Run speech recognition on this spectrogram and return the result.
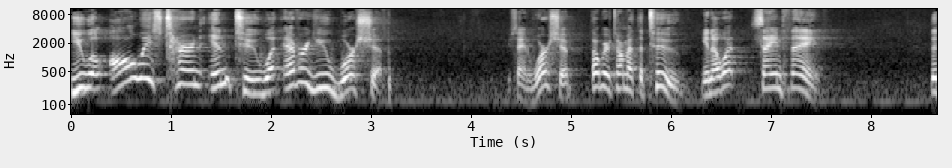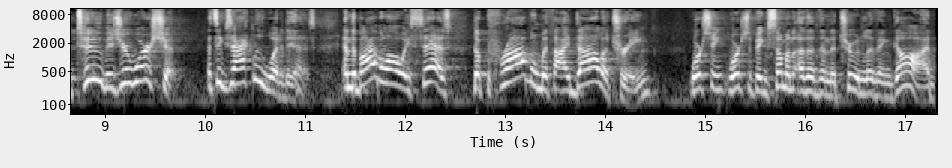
You will always turn into whatever you worship. You're saying worship? I thought we were talking about the tube. You know what? Same thing. The tube is your worship. That's exactly what it is. And the Bible always says the problem with idolatry worshiping, someone other than the true and living God,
